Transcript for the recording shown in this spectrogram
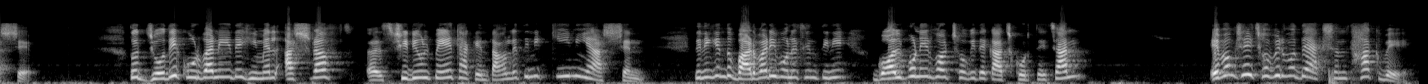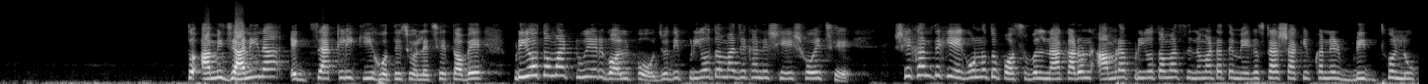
আসছে। তো যদি কুরবানি ঈদে হিমেল আশরাফ শিডিউল পেয়ে থাকেন, তাহলে তিনি কি নিয়ে আসছেন? তিনি কিন্তু বারবারই বলেছেন তিনি গল্প নির্ভর ছবিতে কাজ করতে চান, এবং সেই ছবির মধ্যে অ্যাকশন থাকবে। তো আমি জানি না এক্স্যাক্টলি কি হতে চলেছে, তবে প্রিয়তমা টু এর গল্প, যদি প্রিয়তমা যেখানে শেষ হয়েছে, সেখান থেকে এগোনো তো পসিবল না, কারণ আমরা প্রিয়তমা সিনেমাটাতে মেগাস্টার শাকিব খানের বৃদ্ধ লুক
